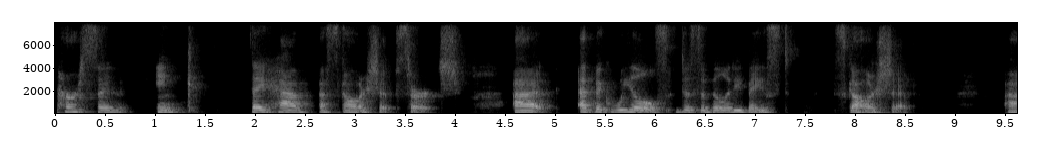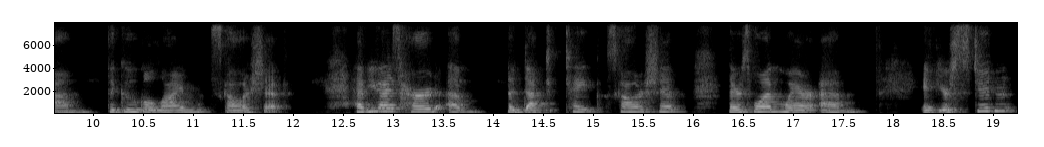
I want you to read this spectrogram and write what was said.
Person Inc. They have a scholarship search. Uh, Epic Wheels Disability Based Scholarship. Um, the Google Lime Scholarship. Have you guys heard of the duct tape scholarship? There's one where um, if your student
